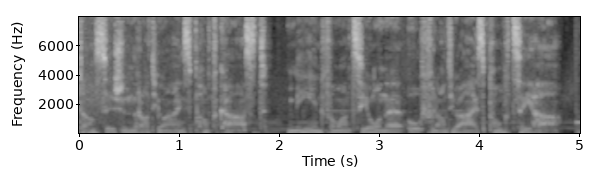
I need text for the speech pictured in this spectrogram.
Das ist ein Radio 1 Podcast. Mehr Informationen auf radio1.ch.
